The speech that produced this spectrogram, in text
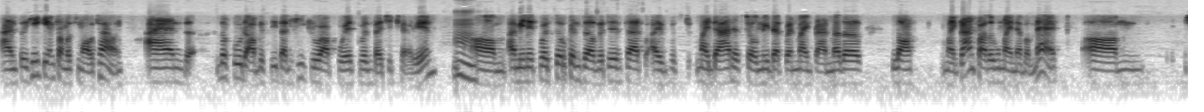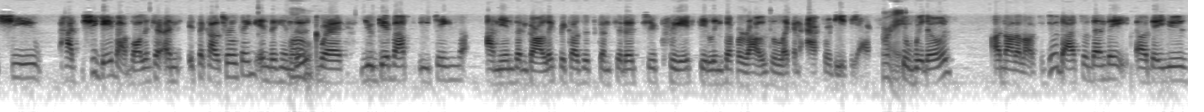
And so he came from a small town. And the food, obviously, that he grew up with was vegetarian. Um, I mean, it was so conservative that I was. My dad has told me that when my grandmother lost my grandfather, whom I never met, um, she had she gave up volunteer, and it's a cultural thing in the Hindus Whoa. where you give up eating onions and garlic because it's considered to create feelings of arousal, like an aphrodisiac. Right. So widows are not allowed to do that. So then they uh, they use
